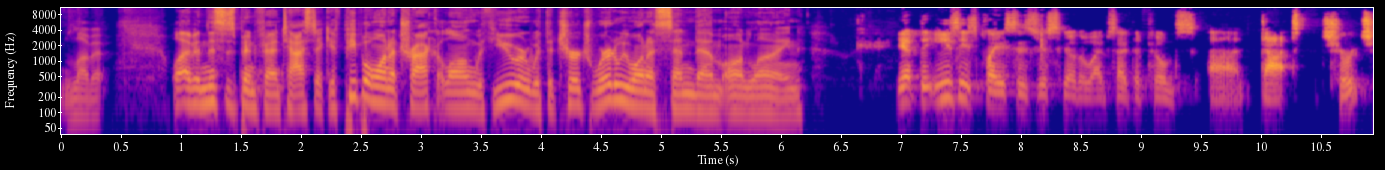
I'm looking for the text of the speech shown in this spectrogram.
Love it. Well, Evan, this has been fantastic. If people want to track along with you or with the church, where do we want to send them online? Yep, the easiest place is just to go to the website, thefields uh, dot church,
